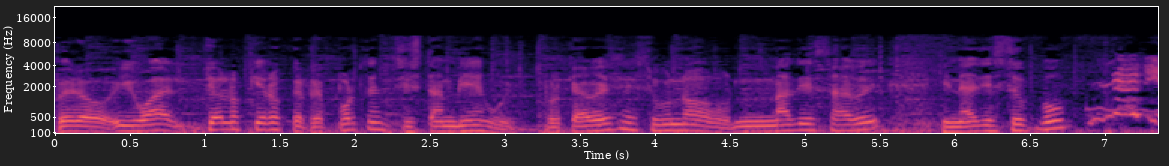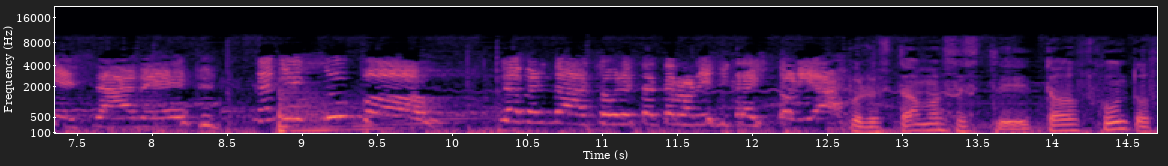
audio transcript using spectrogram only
Pero igual, yo los quiero que reporten si están bien, güey. Porque a veces uno, nadie sabe y nadie supo. Nadie sabe. Nadie supo. La verdad sobre esta terrorífica historia. Pero estamos este, todos juntos.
